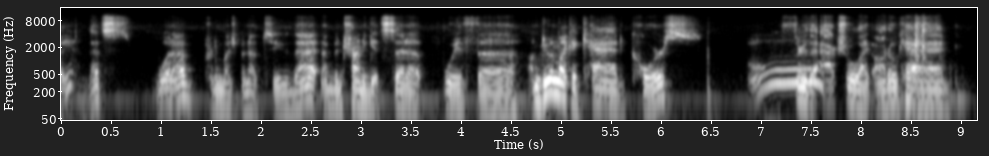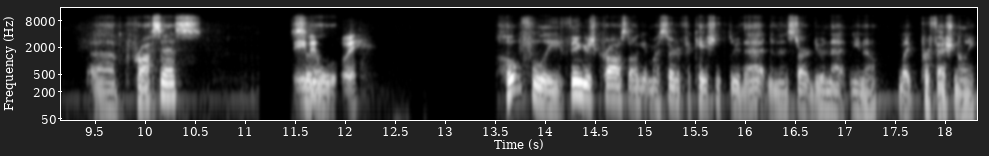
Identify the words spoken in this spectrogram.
But yeah, that's what I've pretty much been up to. That I've been trying to get set up with. uh I'm doing like a CAD course Ooh, through the actual like AutoCAD uh, process. baby so boy hopefully, fingers crossed, I'll get my certification through that and then start doing that. You know, like professionally.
